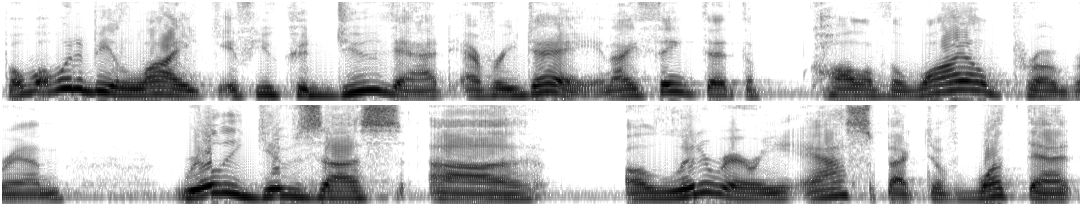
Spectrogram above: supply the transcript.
But what would it be like if you could do that every day? And I think that the Call of the Wild program really gives us uh, a literary aspect of what that,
